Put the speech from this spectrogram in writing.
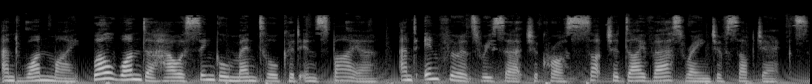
and one might well wonder how a single mentor could inspire and influence research across such a diverse range of subjects.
